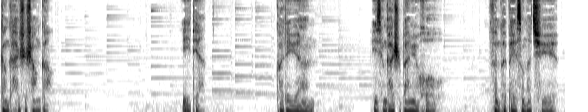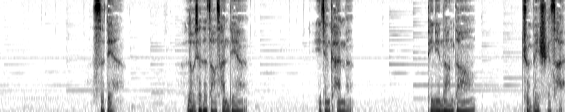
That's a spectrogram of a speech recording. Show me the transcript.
刚开始上岗。一点，快递员。已经开始搬运货物，分配配送的区域。四点，楼下的早餐店已经开门，叮叮当当，准备食材。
